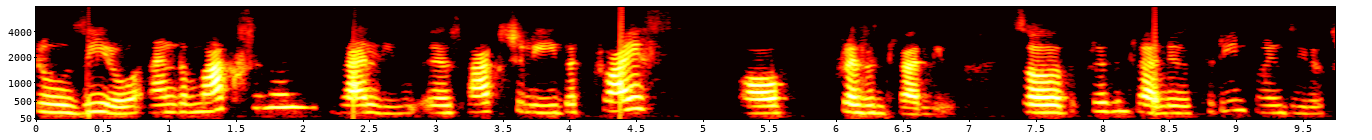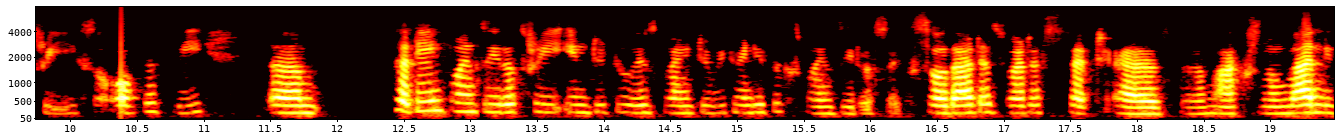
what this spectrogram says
to zero and the maximum value is actually the twice of present value. So the present value is 13.03. So obviously um, 13.03 into 2 is going to be 26.06. So that is what is set as the maximum value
